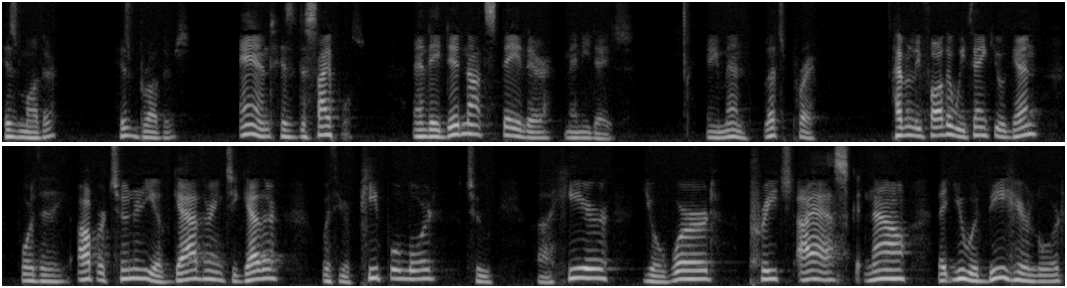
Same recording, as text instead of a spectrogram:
his mother, his brothers, and his disciples, and they did not stay there many days. Amen. Let's pray. Heavenly Father, we thank you again for the opportunity of gathering together with your people, Lord, to uh, hear your word preached. I ask now that you would be here, Lord,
